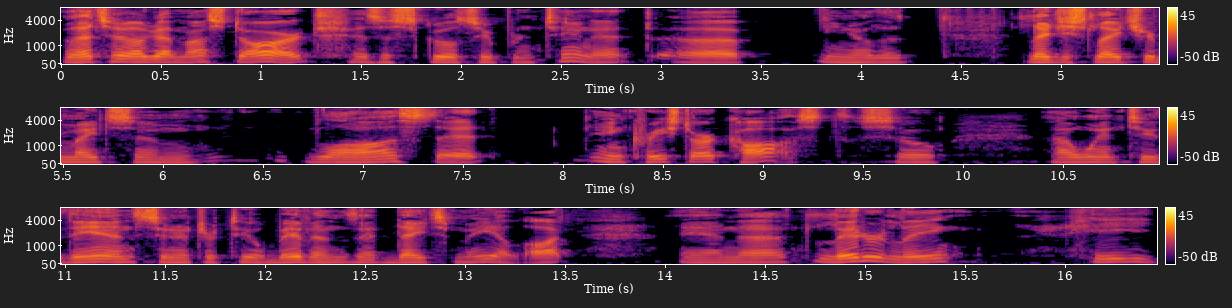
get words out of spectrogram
Well, that's how I got my start as a school superintendent. Uh, you know, the legislature made some laws that increased our cost. So I went to then Senator Teel Bivins, that dates me a lot, and uh, literally, he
